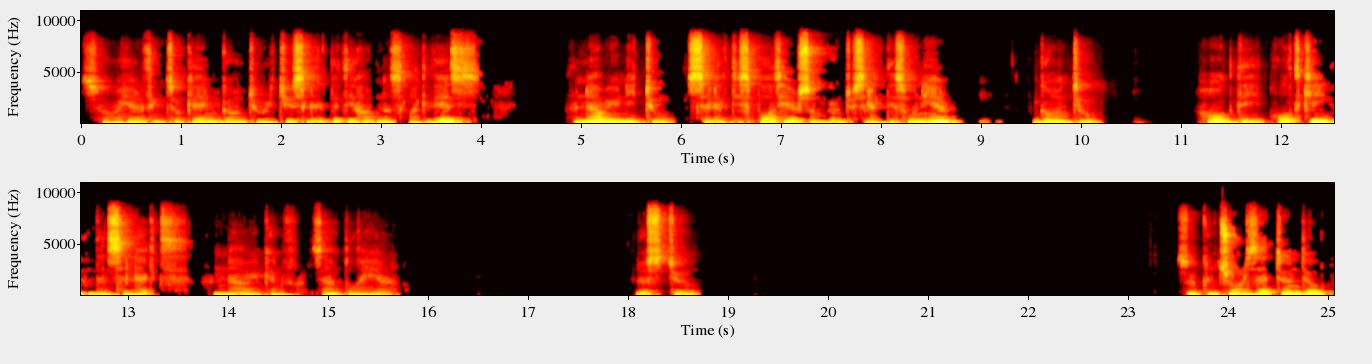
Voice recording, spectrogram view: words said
So here I think it's okay. I'm going to reduce a little bit the hardness like this. And now you need to select the spot here. So I'm going to select this one here. I'm going to hold the Alt key and then select now you can, for example, here just to so Control Z to undo.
